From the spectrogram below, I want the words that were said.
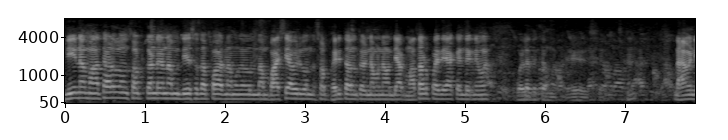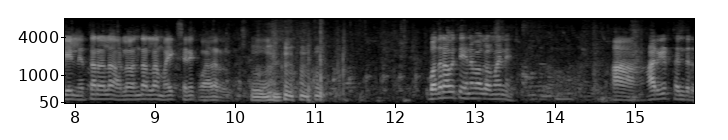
ನೀ ನಮ್ಮ ಮಾತಾಡೋದು ಒಂದು ಸ್ವಲ್ಪ ಕಂಡ್ರೆ ನಮ್ಮ ದೇಶದಪ್ಪ ನಮ್ಗೆ ನಮ್ಮ ಭಾಷೆ ಅವ್ರಿಗೆ ಒಂದು ಸ್ವಲ್ಪ ಹರಿತಾವ ಅಂತೇಳಿ ನಮ್ಮನ್ನ ಒಂದು ಎರಡು ಮಾತಾಡಪ್ಪ ಇದೆ ಯಾಕಂದ್ರೆ ನೀವು ಒಳ್ಳೇದಕ್ಕೆ ಮತ್ತೆ ಹೇಳಿ ನಾವೇನು ಇಲ್ಲಿ ನಿಂತಾರಲ್ಲ ಅಲ್ಲ ಅಂದಲ್ಲ ಮೈಕ್ ಸನಿಕ್ ವಾದಾರಲ್ಲ ಭದ್ರಾವತಿ ಹೆಣ್ಮಗಳು ಮೊನ್ನೆ ಹಾಂ ಆರ್ಗಿಟ್ ತಂದಿರ.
